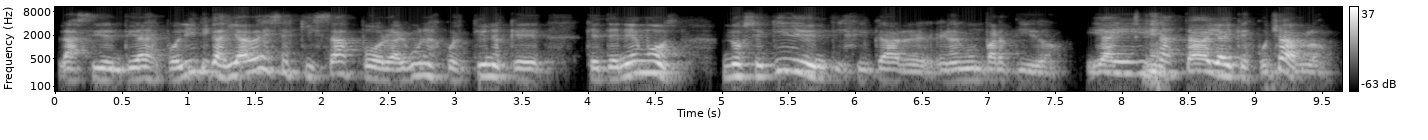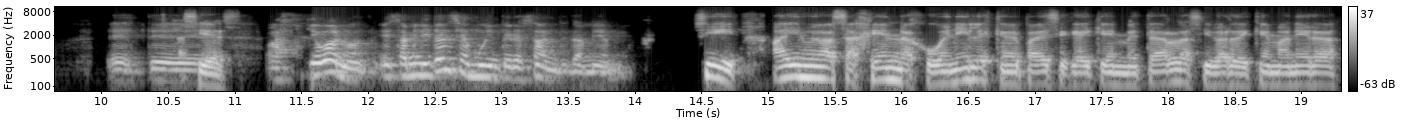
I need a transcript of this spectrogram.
las identidades políticas y a veces quizás por algunas cuestiones que, tenemos no se quiere identificar en algún partido. Y ahí ya está y hay que escucharlo. Este, así es. Así que bueno, esa militancia es muy interesante también. Sí, hay nuevas agendas juveniles que me parece que hay que meterlas y ver de qué manera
